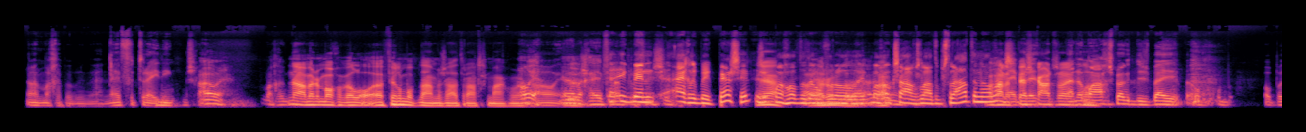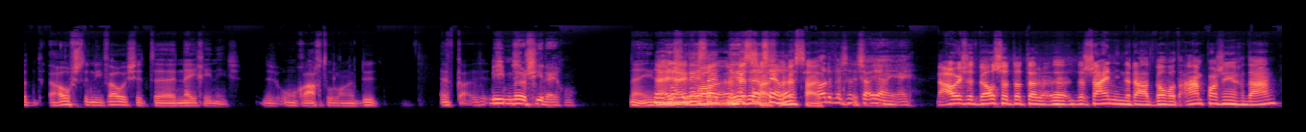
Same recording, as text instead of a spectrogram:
nou, dat mag even publiek bij. Nee, voor training misschien. Oh, mag ook. Nou, maar er mogen wel eh, filmopnames uiteraard gemaakt worden. oh ja, oh, ja. ja. ik ben, eigenlijk ben ik pers, hè, dus Ja. ik mag altijd Ja, overal. Ik mag ja. ook s'avonds laat op straat en We alles. gaan Nee, normaal gesproken, dus bij, op, op, op het hoogste niveau is het eh, negen innings. Dus ongeacht hoe lang het duurt. En het kan, Die Mercy-regel. Nee, dat Nee, nee, wedstrijd- de wedstrijd wedstrijd. zelf. wedstrijd. Oh, het. zo, Ja, ja. Nou is het wel zo dat er, eh, er zijn inderdaad wel wat aanpassingen gedaan.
